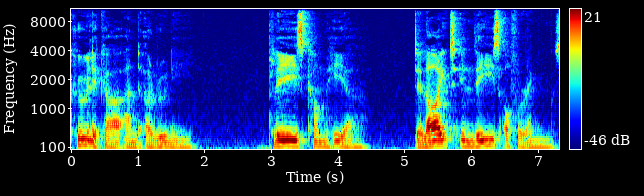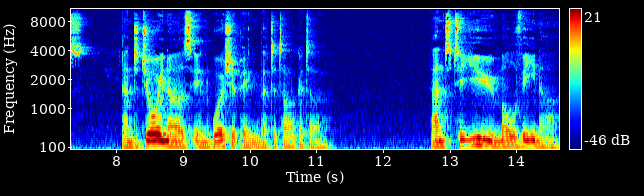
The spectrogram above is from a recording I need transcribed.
Kulika and Aruni. Please come here, delight in these offerings and join us in worshipping the Tathagata. And to you, Malvhina,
